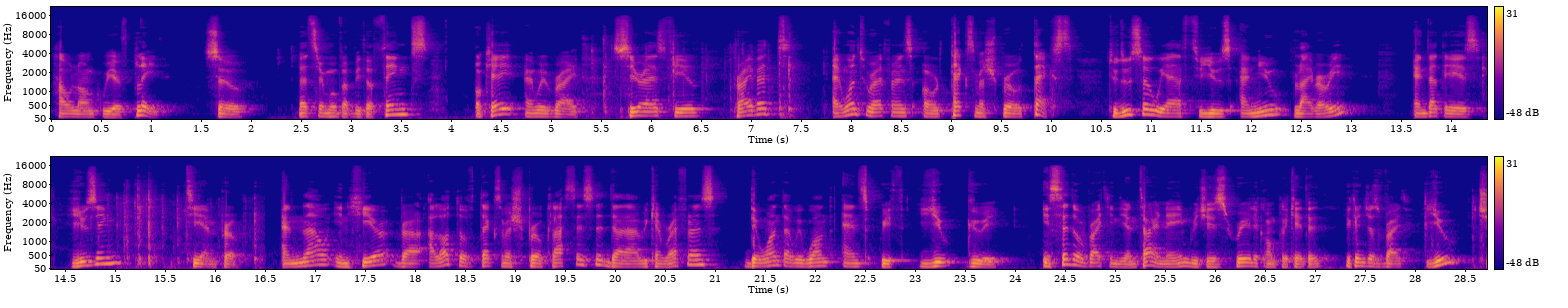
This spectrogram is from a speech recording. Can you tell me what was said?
how long we have played. So let's remove a bit of things. Okay, and we write serialized field private. I want to reference our text mesh pro text. To do so, we have to use a new library and that is using TM Pro. And now in here, there are a lot of TextMesh Pro classes that we can reference. The one that we want ends with UGUI. Instead of writing the entire name, which is really complicated, you can just write UG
